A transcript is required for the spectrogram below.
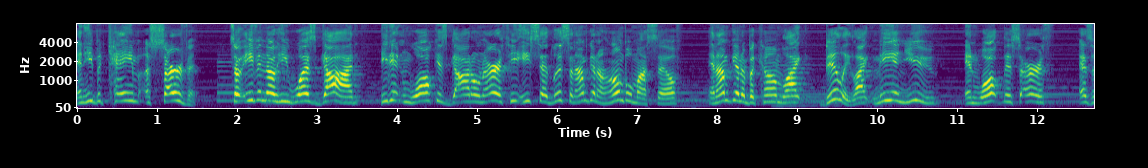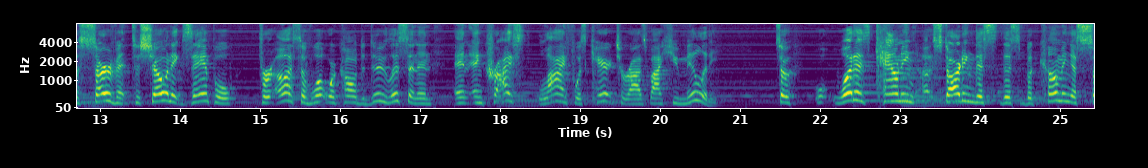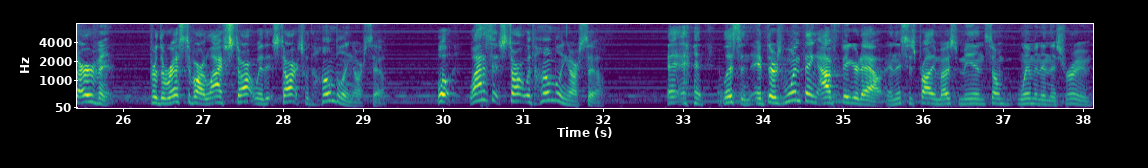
and he became a servant. So even though he was God, he didn't walk as God on earth. He, he said, Listen, I'm going to humble myself and I'm going to become like Billy, like me and you, and walk this earth as a servant to show an example for us of what we're called to do. Listen, and, and, and Christ's life was characterized by humility. So what does counting, uh, starting this, this becoming a servant for the rest of our life start with? It starts with humbling ourselves. Well, why does it start with humbling ourselves? Listen, if there's one thing I've figured out, and this is probably most men, some women in this room,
